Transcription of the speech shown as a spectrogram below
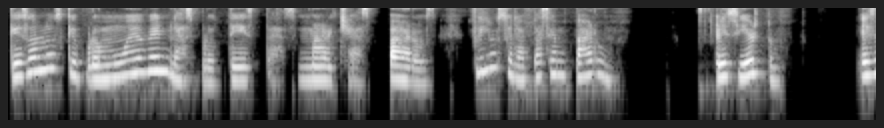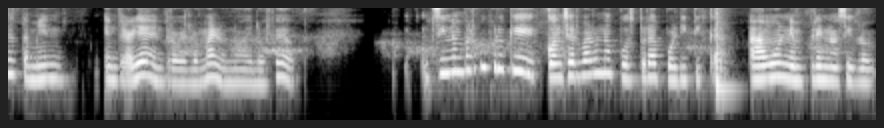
que son los que promueven las protestas, marchas, paros. Filo se la pasa en paro. Es cierto. Ese también entraría dentro de lo malo, no de lo feo. Sin embargo, creo que conservar una postura política aún en pleno siglo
